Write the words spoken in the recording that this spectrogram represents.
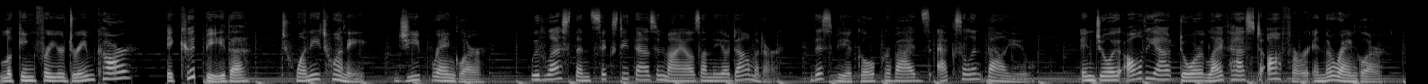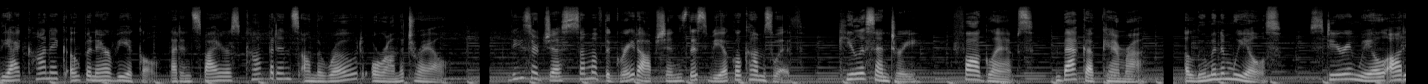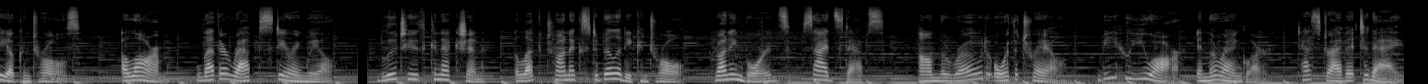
Looking for your dream car? It could be the 2020 Jeep Wrangler. With less than 60,000 miles on the odometer, this vehicle provides excellent value. Enjoy all the outdoor life has to offer in the Wrangler, the iconic open-air vehicle that inspires confidence on the road or on the trail. These are just some of the great options this vehicle comes with. Keyless entry, fog lamps, backup camera, aluminum wheels, steering wheel audio controls, alarm, leather-wrapped steering wheel, Bluetooth connection, electronic stability control, running boards, side steps. On the road or the trail, be who you are in the Wrangler. Test drive it today.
